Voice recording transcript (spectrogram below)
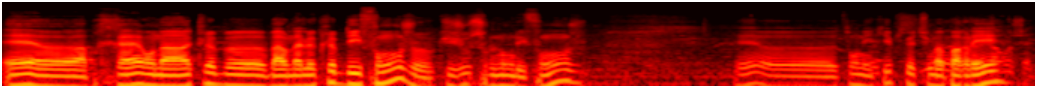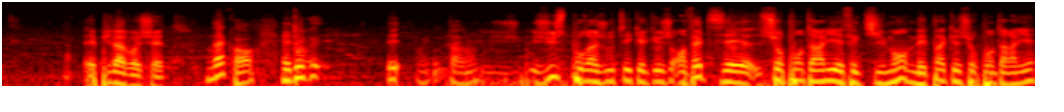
Et euh, après, on a un club, euh, bah, on a le club des Fonges qui joue sous le nom des Fonges. Et euh, ton équipe que tu m'as parlé. Et puis la Rochette. D'accord. Et donc. et- oui, pardon. Juste pour ajouter quelque chose, en fait c'est sur Pontarlier effectivement, mais pas que sur Pontarlier,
